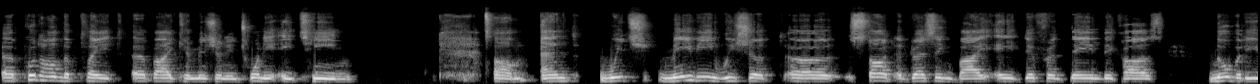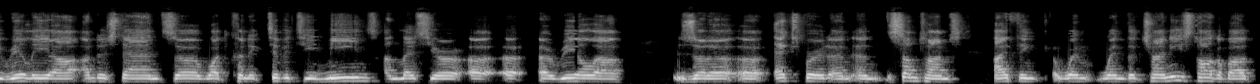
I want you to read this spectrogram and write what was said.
put on the plate by Commission in 2018 um, and which maybe we should uh, start addressing by a different name because nobody really uh, understands uh, what connectivity means unless you're a, a, real uh, sort of uh, expert. And, and sometimes I think when when the Chinese talk about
